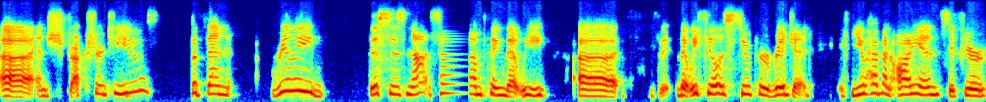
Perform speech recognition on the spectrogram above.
uh, and structure to use, but then really this is not something that we uh, th that we feel is super rigid. If you have an audience, if you're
